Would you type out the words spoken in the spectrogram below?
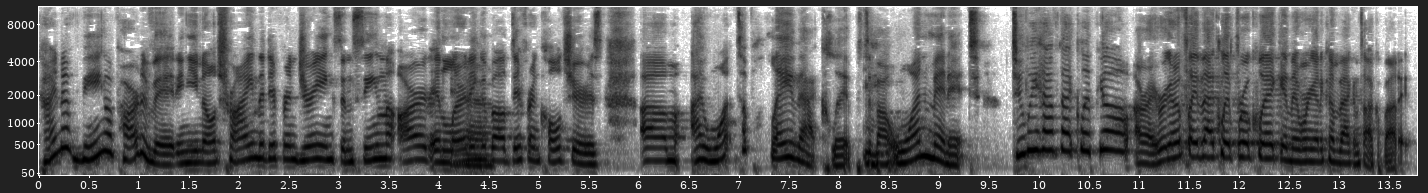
kind of being a part of it and, you know, trying the different drinks and seeing the art and learning Yeah. about different cultures. Um, I want to play that clip. It's about Mm-hmm. one minute. Do we have that clip, y'all? All right, we're going to play that clip real quick, and then we're going to come back and talk about it.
